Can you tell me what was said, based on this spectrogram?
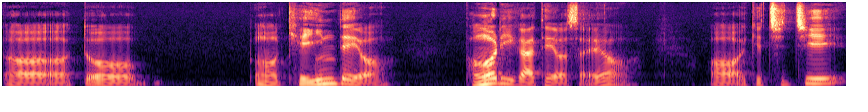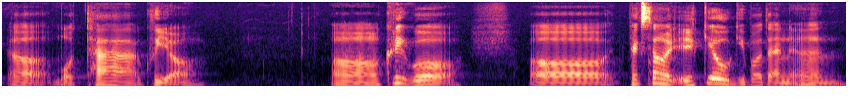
어, 또 어, 개인데요. 벙어리가 되어서요. 어, 이렇게 짖지 어, 못하고요. 어, 그리고 어, 백성을 일깨우기보다는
